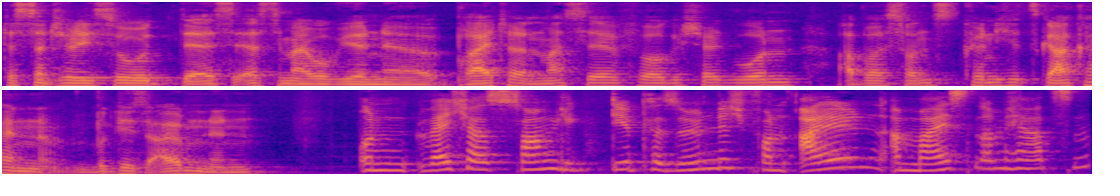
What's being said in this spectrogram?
das ist natürlich so das erste Mal, wo wir einer breiteren Masse vorgestellt wurden. Aber sonst könnte ich jetzt gar kein wirkliches Album nennen. Und welcher Song liegt dir persönlich von allen am meisten am Herzen?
